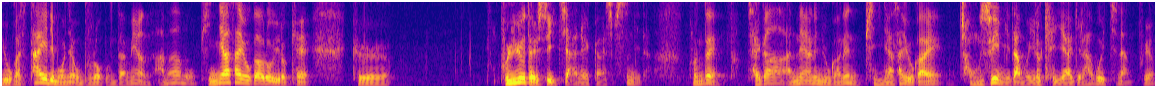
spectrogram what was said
요가 스타일이 뭐냐고 물어본다면 아마 뭐 빈야사 요가로 이렇게 그 분류될 수 있지 않을까 싶습니다. 그런데 제가 안내하는 요가는 빈야사 요가의 정수입니다. 뭐 이렇게 이야기를 하고 있지는 않고요.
